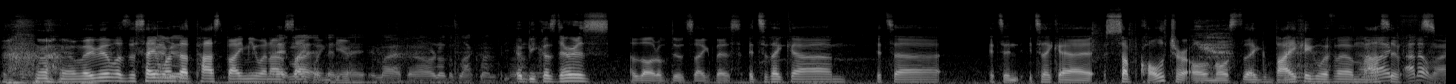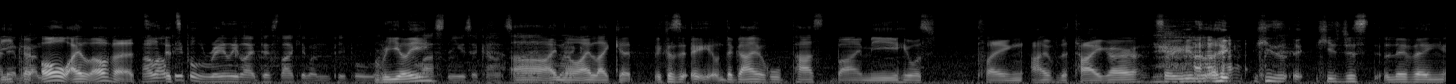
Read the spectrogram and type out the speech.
Maybe it was the same Maybe one that passed by me when I was cycling been, here. It might have been, or another black man. Uh, know. because there is a lot of dudes like this. It's like um, it's a, it's an, it's like a subculture almost, like biking with a massive I it, speaker. man. oh, I love it. a lot of it's, people really like dislike it when people like, Really? blast music outside. Ah, I know, like, I like it because uh, the guy who passed by me, he was playing Eye of the Tiger, so he's like, he's he's just living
